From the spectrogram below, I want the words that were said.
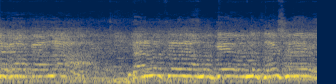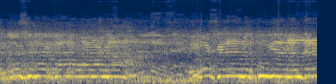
ಎರಡು ನಿಮಿಷಗಳ ಕಾಲ ಧರ್ಮಸ್ಥಳದ ಒಂದು ಘೋಷಣೆ ಘೋಷಣೆ ಕಾಲ ಮಾಡೋಣ ಘೋಷಣೆಯನ್ನು ಕೂಗಿದ ನಂತರ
